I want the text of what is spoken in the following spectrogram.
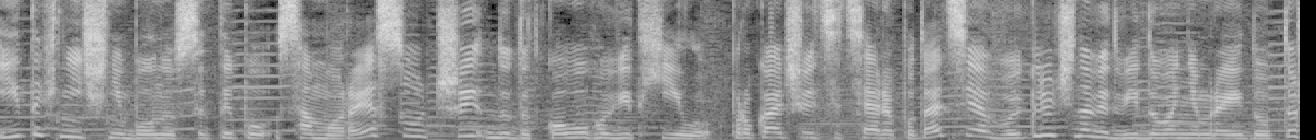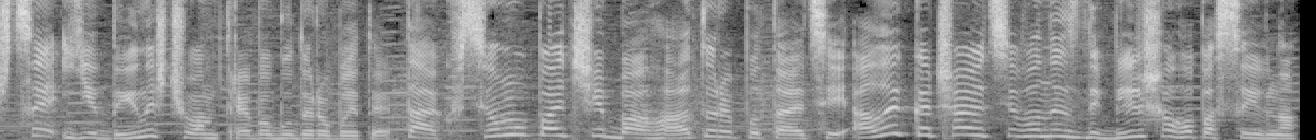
і технічні бонуси типу саморесу чи додаткового відхилу. Прокачується ця репутація виключно відвідуванням рейду. Тож це єдине, що вам треба треба буде робити. Так, в цьому патчі багато репутацій, але качаються вони здебільшого пасивно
